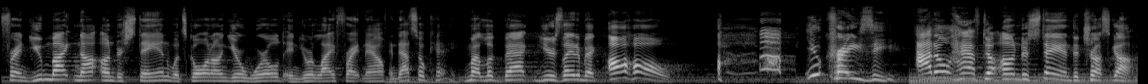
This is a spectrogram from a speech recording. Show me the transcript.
Friend, you might not understand what's going on in your world in your life right now, and that's okay. You might look back years later and be like, oh, you crazy. I don't have to understand to trust God.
